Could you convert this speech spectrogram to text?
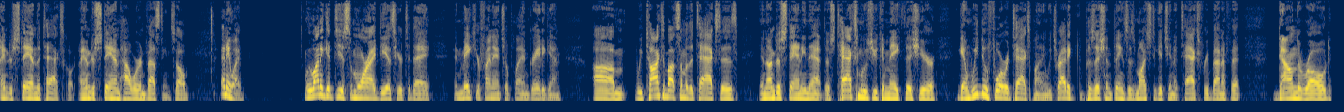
I understand the tax code. I understand how we're investing. So, anyway, we want to get to you some more ideas here today and make your financial plan great again. Um, we talked about some of the taxes and understanding that there's tax moves you can make this year. Again, we do forward tax planning. We try to position things as much to get you in a tax free benefit down the road.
